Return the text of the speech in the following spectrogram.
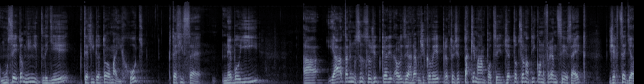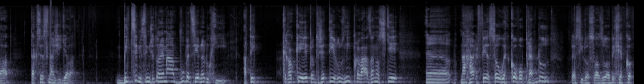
musí to měnit lidi, kteří do toho mají chuť, kteří se nebojí, a já tady musím složit kredit Aloisi Hramčíkovi, protože taky mám pocit, že to, co na té konferenci řekl, že chce dělat, tak se snaží dělat. Byť si myslím, že to nemá vůbec jednoduchý a ty kroky, protože ty různé provázanosti eh, na harfě jsou jako opravdu, to je sídlo svazu, abych jako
